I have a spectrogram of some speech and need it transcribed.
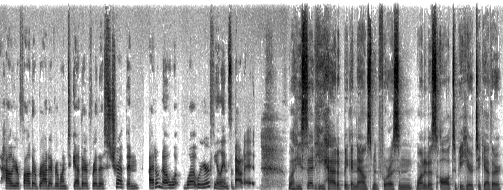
how your father brought everyone together for this trip and i don't know what what were your feelings about it Well, he said he had a big announcement for us and wanted us all to be here together.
